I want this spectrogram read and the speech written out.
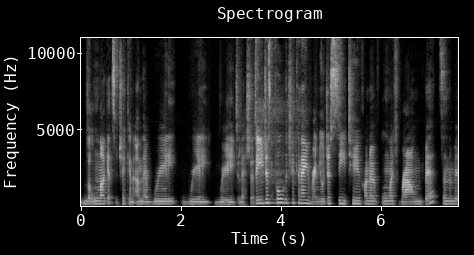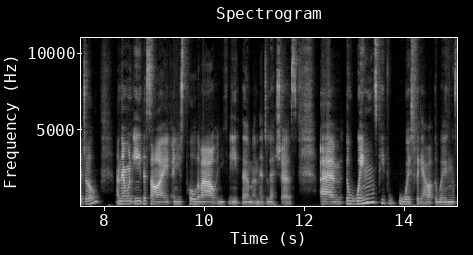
little nuggets of chicken and they're really, really, really delicious. So you just pull the chicken over and you'll just see two kind of almost round bits in the middle and they're on either side and you just pull them out and you can eat them and they're delicious. Um, the wings, people always forget about the wings.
